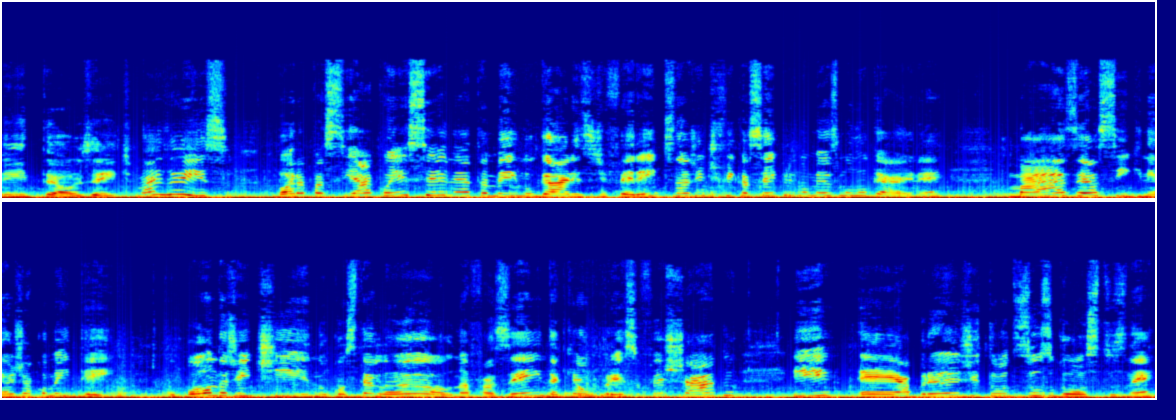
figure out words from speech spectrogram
Então, gente, mas é isso. Bora passear, conhecer, né? Também lugares diferentes, senão a gente fica sempre no mesmo lugar, né? Mas é assim, que nem eu já comentei. O bom da gente ir no costelão, na fazenda, que é um preço fechado e é, abrange todos os gostos, né?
